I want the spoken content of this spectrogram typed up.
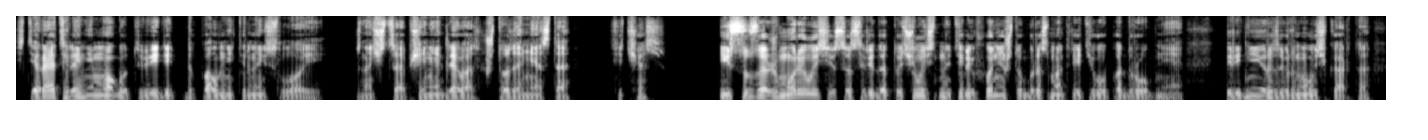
Стиратели не могут видеть дополнительный слой. Значит, сообщение для вас. Что за место? Сейчас. Ису зажмурилась и сосредоточилась на телефоне, чтобы рассмотреть его подробнее. Перед ней развернулась карта —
